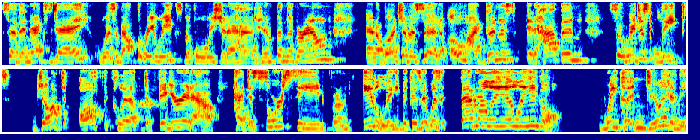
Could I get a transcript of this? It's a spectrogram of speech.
So the next day was about three weeks before we should have had hemp in the ground. And a bunch of us said, Oh my goodness, it happened. So we just leaped, jumped off the cliff to figure it out, had to source seed from Italy because it was federally illegal. We couldn't do it in the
